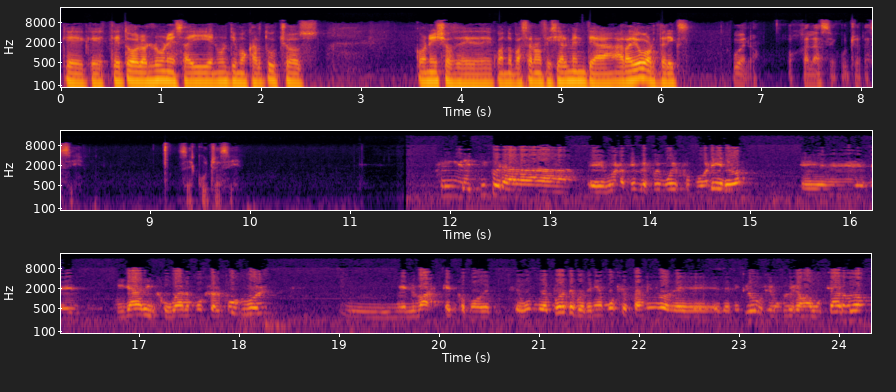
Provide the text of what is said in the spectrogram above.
que, esté todos los lunes ahí en últimos cartuchos con ellos de, cuando pasaron oficialmente a, Radio Vorterix. Bueno, ojalá se escuchara así. Se escucha así. Sí, el chico era, eh, bueno, siempre fue muy futbolero, eh, de mirar y jugar mucho al fútbol, y el básquet como de segundo deporte, porque tenía muchos amigos de, mi club, que un club llamado Buchardo,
